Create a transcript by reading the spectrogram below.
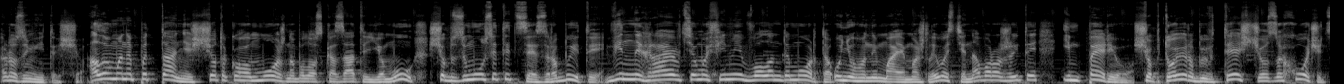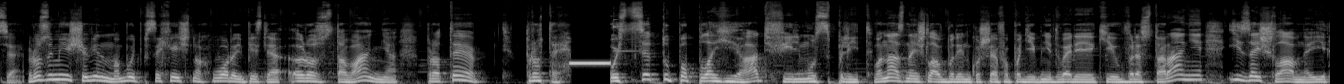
Розумієте що. Але в мене питання, що такого можна було сказати йому, щоб змусити це зробити. Він не грає в цьому фільмі Волан-де-Морта, у нього немає можливості наворожити імперію, щоб той робив те, що захочеться. Розумію, що він, мабуть, психічно хворий після розставання, проте. проте. Ось це тупо плагіат фільму Спліт. Вона знайшла в будинку шефа подібні двері, які в ресторані, і зайшла в неї.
